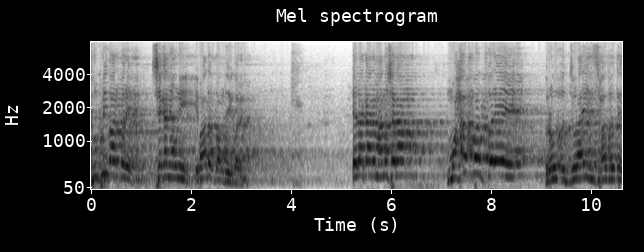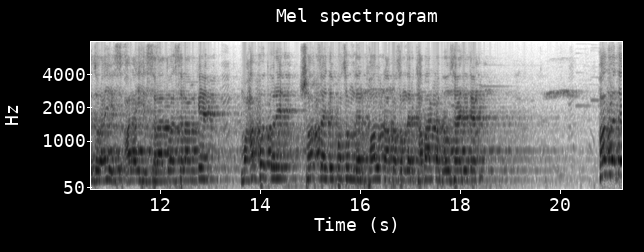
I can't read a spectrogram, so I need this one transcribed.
ঝুপড়ি ঘর করে সেখানে উনি ইবাদত বন্ধই করেন। এলাকার মানুষেরা মোহাব্বত করে জুরাইস হজরতে জুরাইস আলাইহি সালাতামকে মহাব্বত করে সব চাইতে পছন্দের ফলটা, পছন্দের খাবারটা পৌঁছায় দিতেন। হজরতে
